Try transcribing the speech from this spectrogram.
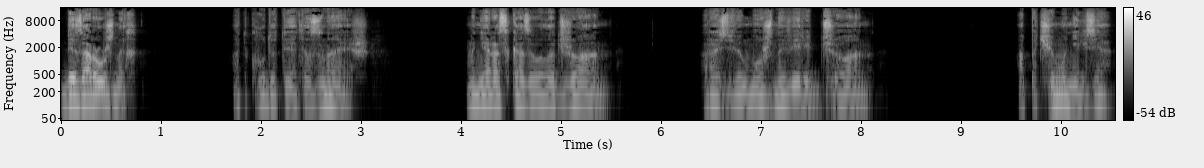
безоружных?» «Откуда ты это знаешь?» Мне рассказывала Джоан. «Разве можно верить Джоан?» «А почему нельзя?»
